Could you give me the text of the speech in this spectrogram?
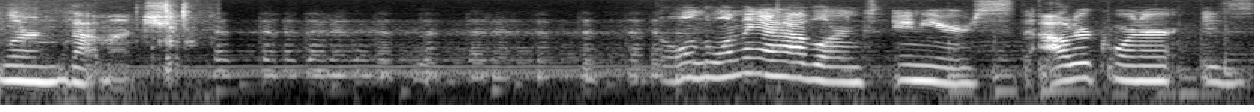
learn that much. The one thing I have learned in years, the outer corner is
